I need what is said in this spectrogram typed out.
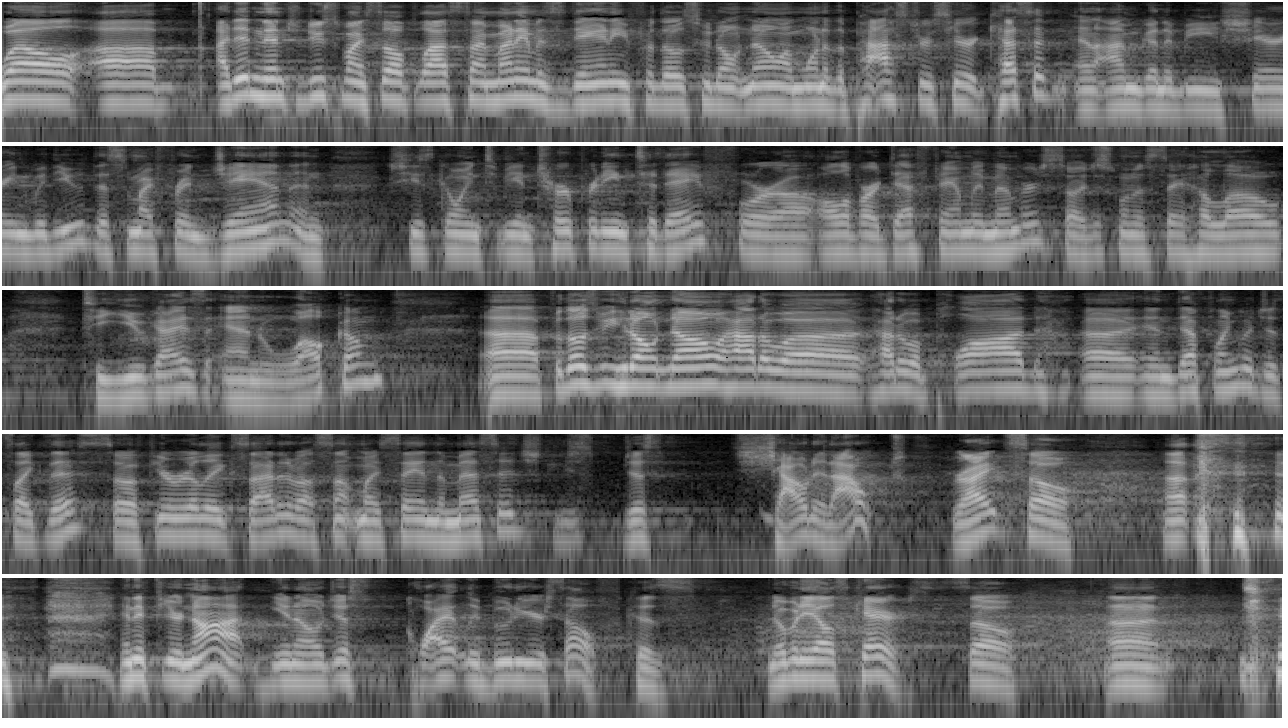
Well, uh, I didn't introduce myself last time. My name is Danny. For those who don't know, I'm one of the pastors here at Kesset, and I'm going to be sharing with you. This is my friend Jan, and she's going to be interpreting today for uh, all of our deaf family members. So I just want to say hello to you guys and welcome. Uh, for those of you who don't know how to, uh, how to applaud uh, in deaf language, it's like this. So if you're really excited about something I say in the message, just, just shout it out, right? So, uh, and if you're not, you know, just quietly boo to yourself because nobody else cares. So, uh,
